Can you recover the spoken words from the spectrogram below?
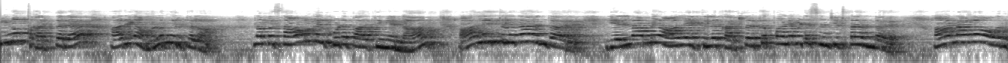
இன்னும் கர்த்தரை அறியாமலும் இருக்கலாம். நம்ம சாமுவேல் கூட பார்த்தீங்கன்னா ஆலயத்தில் தான் இருந்தார். எல்லாமே ஆலயத்தில் கர்த்தருக்கு பணிவிட செஞ்சுட்டு தான் இருந்தார். ஆனாலும் அவர்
